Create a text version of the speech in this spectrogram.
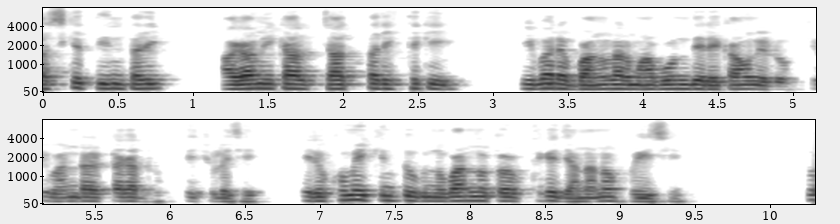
আজকে তিন তারিখ, আগামীকাল চার তারিখ থেকেই এবারে বাংলার মা বোনদের অ্যাকাউন্টে লক্ষ্মীর ভাণ্ডারের টাকা ঢুকতে চলেছে। এরকমই কিন্তু নবান্ন তরফ থেকে জানানো হয়েছে। তো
